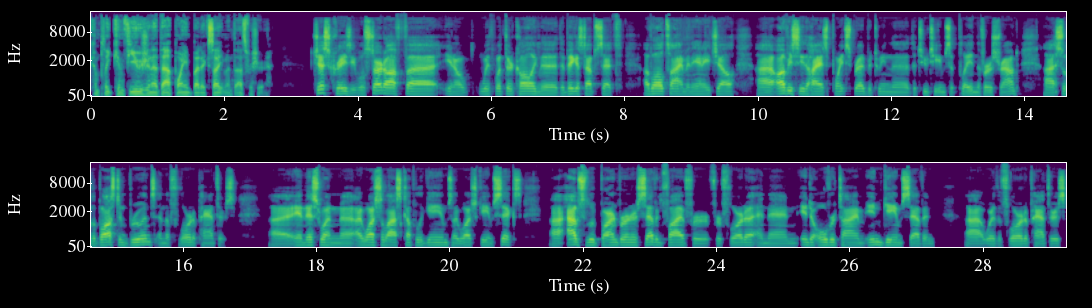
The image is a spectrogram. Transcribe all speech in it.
complete confusion at that point, but excitement, that's for sure. Just crazy. We'll start off, uh, you know, with what they're calling the the biggest upset of all time in the NHL. Uh, obviously, the highest point spread between the the two teams that played in the first round. Uh, so the Boston Bruins and the Florida Panthers. Uh, in this one, uh, I watched the last couple of games. I watched Game Six. Uh, absolute barn burner, seven five for for Florida, and then into overtime in Game Seven, uh, where the Florida Panthers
